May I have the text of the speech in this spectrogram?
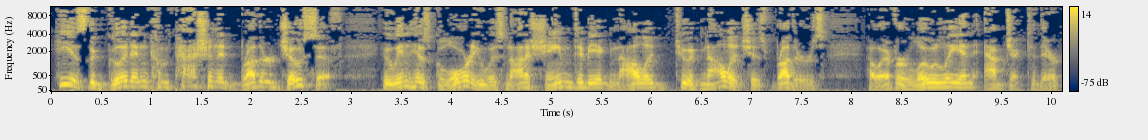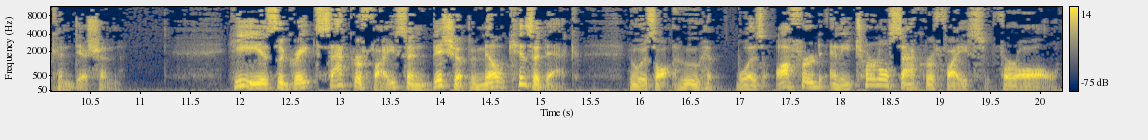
He is the good and compassionate brother Joseph, who in his glory was not ashamed to be acknowledged to acknowledge his brothers, however lowly and abject their condition. He is the great sacrifice and bishop Melchizedek, who was, who was offered an eternal sacrifice for all.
